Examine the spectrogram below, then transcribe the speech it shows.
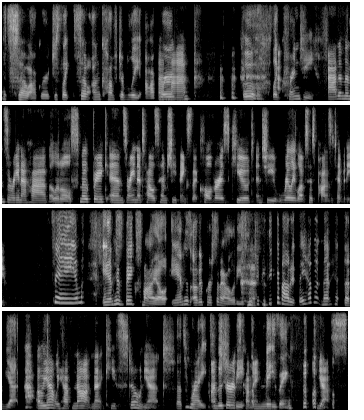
It's so awkward. Just like so uncomfortably awkward. Uh-huh. Ugh, like cringy. Adam and Tzarina have a little smoke break, and Tzarina tells him she thinks that Culver is cute and she really loves his positivity. Same. And his big smile and his other personalities, which, if you think about it, they haven't met them yet. Oh yeah, we have not met Keith Stone yet. That's Hmm. right. So I'm this sure should it's be coming. amazing. yes.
